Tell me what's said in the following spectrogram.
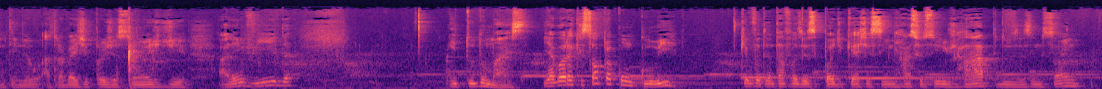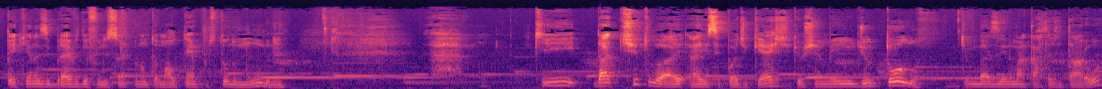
entendeu? Através de projeções de além vida e tudo mais. E agora aqui só para concluir, que eu vou tentar fazer esse podcast assim em raciocínios rápidos, assim, só em pequenas e breves definições para não tomar o tempo de todo mundo, né? Que dá título a, a, esse podcast que eu chamei de O Tolo, que eu me baseei numa carta de tarô,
